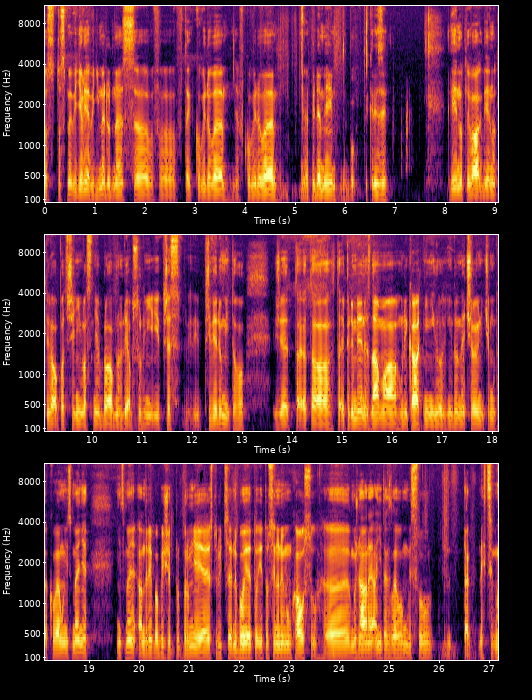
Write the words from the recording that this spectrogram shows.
To, to jsme viděli a vidíme dodnes eh, v, v té covidové, v covidové epidemii nebo krizi, kdy jednotlivá, kdy jednotlivá opatření vlastně byla mnohdy absurdní i přes i při vědomí toho, že ta, ta, ta epidemie je neznámá, unikátní, nikdo, nikdo nečelil ničemu takovému, nicméně Nicméně Andrej Babiš je pro mě je strujce, nebo je to, je to synonymum chaosu. E, možná ne ani tak zlého úmyslu, tak nechci mu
